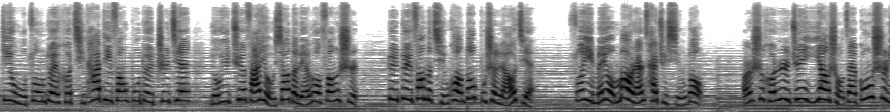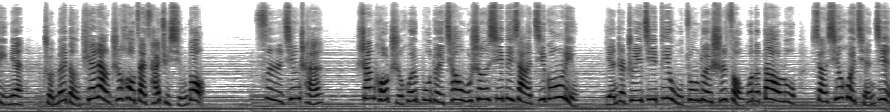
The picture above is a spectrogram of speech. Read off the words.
第五纵队和其他地方部队之间，由于缺乏有效的联络方式，对对方的情况都不甚了解，所以没有贸然采取行动，而是和日军一样守在工事里面，准备等天亮之后再采取行动。次日清晨，山口指挥部队悄无声息地下了鸡公岭，沿着追击第五纵队时走过的道路向新会前进，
